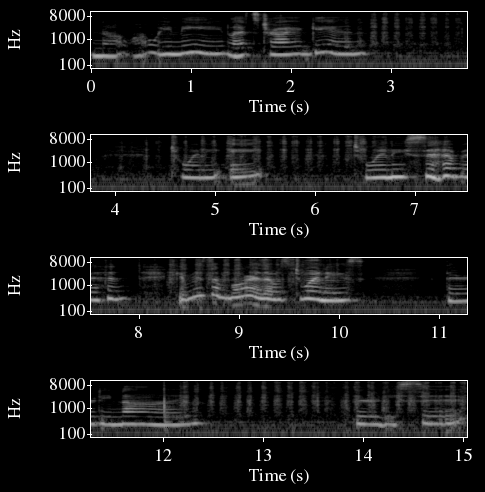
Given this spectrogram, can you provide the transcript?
Not what we need. Let's try again. 28, 27. Give me some more of those 20s. 39, 36,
